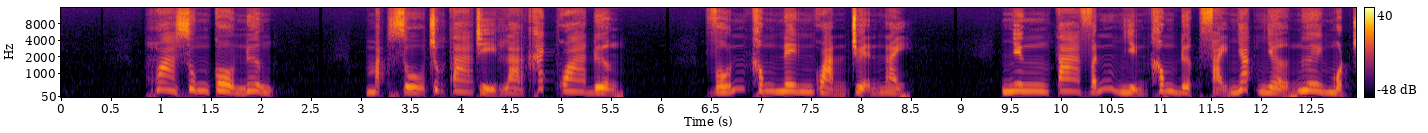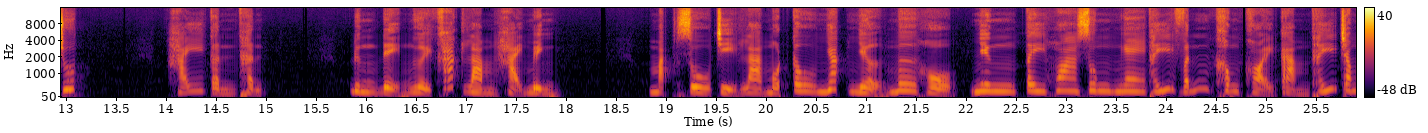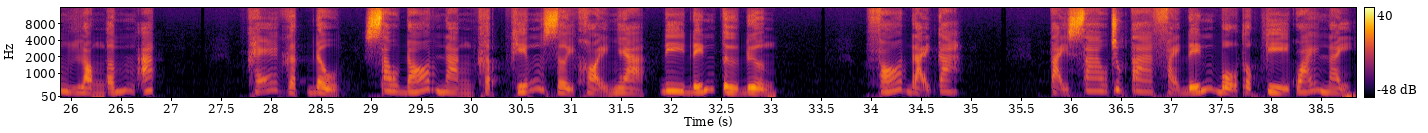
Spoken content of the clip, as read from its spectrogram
Hoa dung cô nương. Mặc dù chúng ta chỉ là khách qua đường. Vốn không nên quản chuyện này. Nhưng ta vẫn nhìn không được phải nhắc nhở ngươi một chút. Hãy cẩn thận. Đừng để người khác làm hại mình. Mặc dù chỉ là một câu nhắc nhở mơ hồ. Nhưng Tây Hoa Dung nghe thấy vẫn không khỏi cảm thấy trong lòng ấm áp. Khẽ gật đầu. Sau đó nàng khập khiễng rời khỏi nhà, đi đến từ đường. Phó đại ca. Tại sao chúng ta phải đến bộ tộc kỳ quái này?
